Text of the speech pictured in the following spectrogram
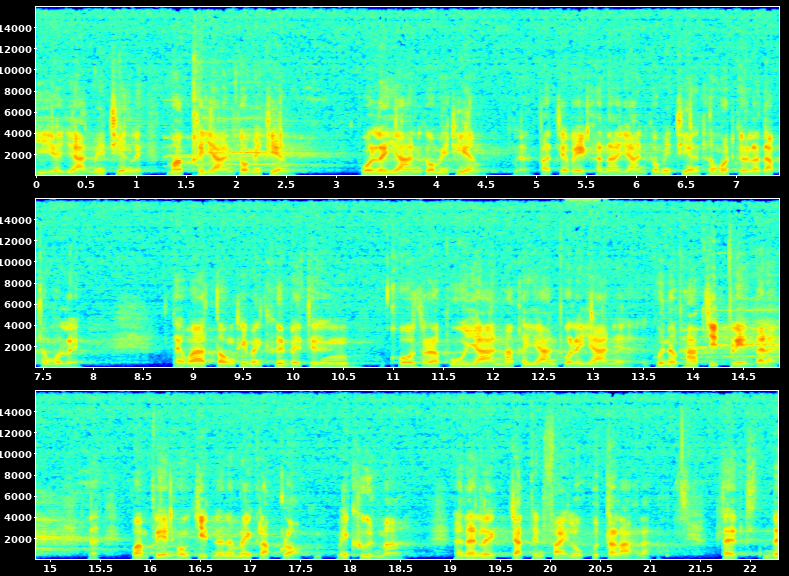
กียญาณไม่เที่ยงเลยมรรคยานก็ไม่เที่ยง ผลญาณก็ไม่เที่ยงนะปัจเจเวกขณายานก็ไม่เที่ยงทั้งหมดเกิดระดับทั้งหมดเลย แต่ว่าตรงที่มันขึ้นไปถึงโคตรภูยานมรรคยานผลญาณเนี่ยคุณภาพจิตเปลี่ยนไปแล้วนะความเปลี่ยนของจิตนั้นไม่กลับกรอกไม่คืนมา อันนั้นเลยจัดเป็นฝ่ายโลกุตระละ แต่ใน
